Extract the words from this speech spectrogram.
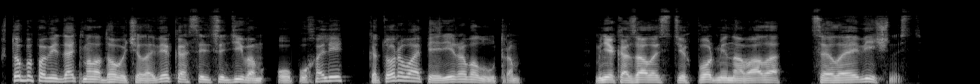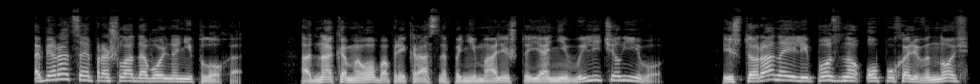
чтобы повидать молодого человека с рецидивом опухоли, которого оперировал утром. Мне казалось, с тех пор миновала целая вечность. Операция прошла довольно неплохо, однако мы оба прекрасно понимали, что я не вылечил его, и что рано или поздно опухоль вновь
